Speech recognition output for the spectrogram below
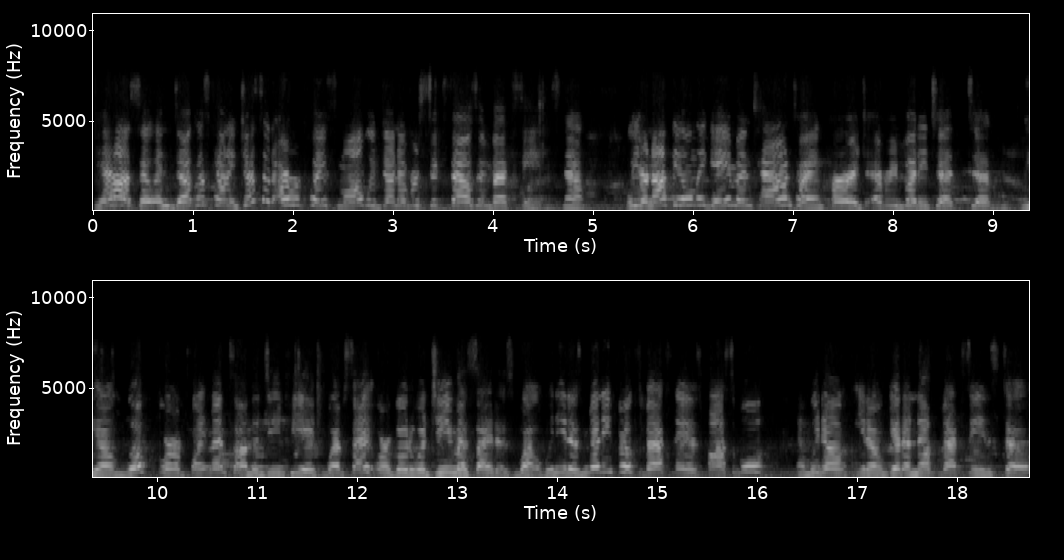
Yeah, so in Douglas County, just at Arbor Place Mall, we've done over 6,000 vaccines. Now, we are not the only game in town, so I encourage everybody to, to you know look for appointments on the DPH website or go to a GEMA site as well. We need as many folks vaccinated as possible, and we don't you know get enough vaccines to,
